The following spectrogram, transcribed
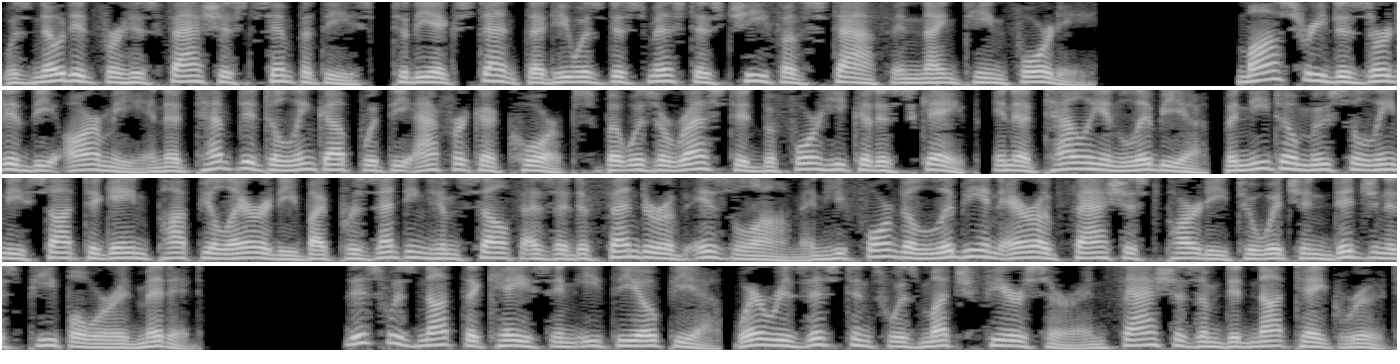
was noted for his fascist sympathies, to the extent that he was dismissed as chief of staff in 1940. Masri deserted the army and attempted to link up with the Afrika Korps but was arrested before he could escape. In Italian Libya, Benito Mussolini sought to gain popularity by presenting himself as a defender of Islam and he formed a Libyan Arab fascist party to which indigenous people were admitted. This was not the case in Ethiopia, where resistance was much fiercer and fascism did not take root.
